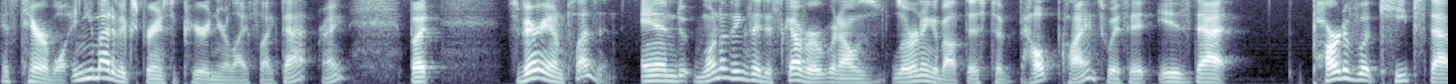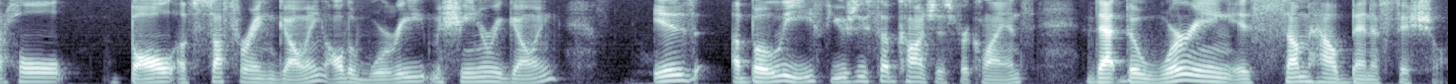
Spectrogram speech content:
It's terrible. And you might have experienced a period in your life like that, right? But it's very unpleasant. And one of the things I discovered when I was learning about this to help clients with it is that part of what keeps that whole ball of suffering going, all the worry machinery going, is a belief, usually subconscious for clients, that the worrying is somehow beneficial.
